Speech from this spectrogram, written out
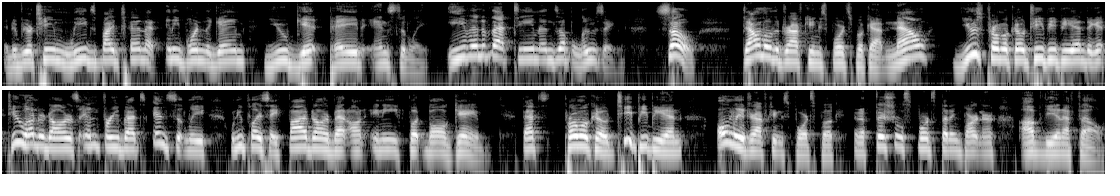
And if your team leads by 10 at any point in the game, you get paid instantly, even if that team ends up losing. So, download the DraftKings Sportsbook app now. Use promo code TPPN to get $200 in free bets instantly when you place a $5 bet on any football game. That's promo code TPPN only at DraftKings Sportsbook, an official sports betting partner of the NFL.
